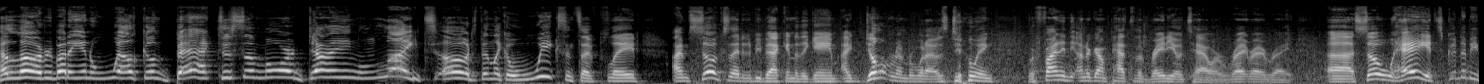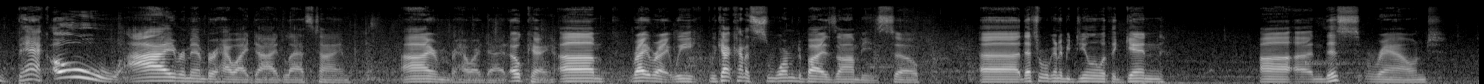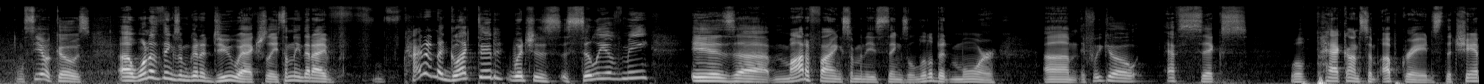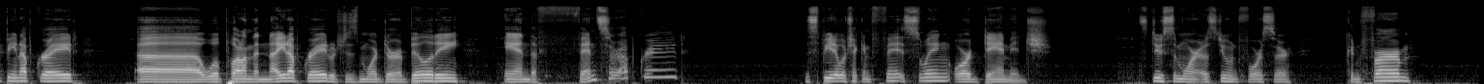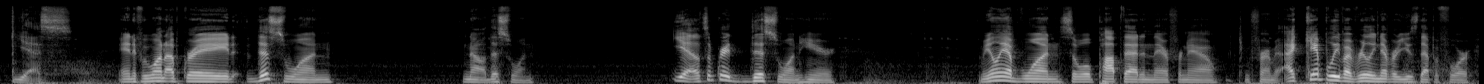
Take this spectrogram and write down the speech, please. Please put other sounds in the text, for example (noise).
Hello, everybody, and welcome back to some more Dying Light. Oh, it's been like a week since I've played. I'm so excited to be back into the game. I don't remember what I was (laughs) doing. We're finding the underground path to the radio tower. Right, right, right. Uh, so, hey, it's good to be back. Oh, I remember how I died last time. I remember how I died. Okay. Um, right, right. We, we got kind of swarmed by zombies, so uh, that's what we're going to be dealing with again uh, in this round. We'll see how it goes. Uh, one of the things I'm going to do, actually, something that I've kind of neglected, which is silly of me, is uh, modifying some of these things a little bit more. Um, if we go F6, we'll pack on some upgrades. The champion upgrade, uh, we'll put on the knight upgrade, which is more durability, and the fencer upgrade? The speed at which I can swing or damage. Let's do some more. Let's do enforcer. Confirm. Yes. And if we want to upgrade this one, no, this one. Yeah, let's upgrade this one here. We only have one, so we'll pop that in there for now. Confirm it. I can't believe I've really never used that before.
